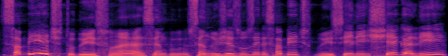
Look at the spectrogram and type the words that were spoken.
sabia de tudo isso, né? Sendo sendo Jesus, ele sabia de tudo isso. Ele chega ali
